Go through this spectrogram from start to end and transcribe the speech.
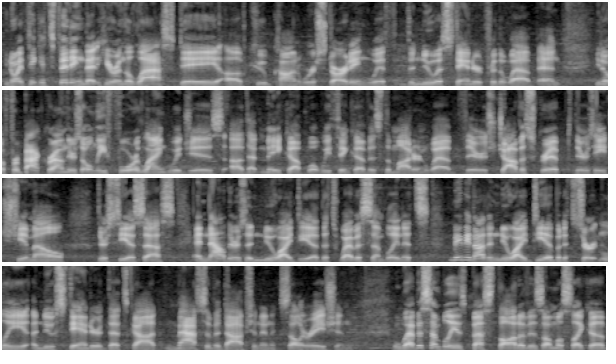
You know, I think it's fitting that here on the last day of KubeCon, we're starting with the newest standard for the web. And you know, for background, there's only four languages uh, that make up what we think of as the modern web. There's JavaScript, there's HTML, there's CSS, and now there's a new idea that's WebAssembly, and it's maybe not a new idea, but it's certainly a new standard that's got massive adoption and acceleration. WebAssembly is best thought of as almost like a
